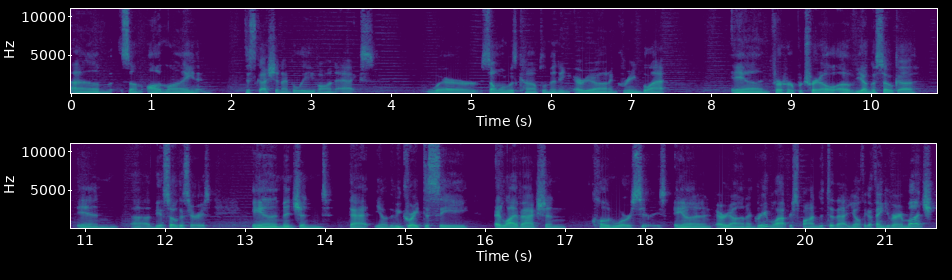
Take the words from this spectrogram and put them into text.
um, some online discussion, I believe, on X, where someone was complimenting Ariana Greenblatt and for her portrayal of young Ahsoka in uh, the Ahsoka series, and mentioned that you know it'd be great to see a live action Clone Wars series. And Ariana Greenblatt responded to that, you know, like, thank you very much.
